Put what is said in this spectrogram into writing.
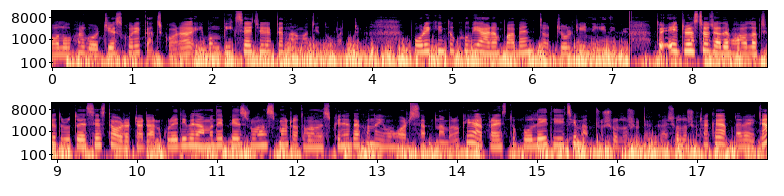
অল ওভার গর্জিয়াস করে কাজ করা এবং বিগ সাইজের একটা নামাজি দোপাট্টা। পরে কিন্তু খুবই আরাম পাবেন চটচলটি নিয়ে নেবেন। তো এই ড্রেসটা যাদের ভালো লাগছে দ্রুত এসএস তো অর্ডারটা ডান করে দিবেন আমাদের পেজ রোহান স্মার্ট অথবা আমার স্ক্রিনে দেখানো এবং হোয়াটসঅ্যাপ নাম্বার ওকে আর প্রাইস তো বলেই দিয়েছি মাত্র ষোলোশো টাকা। ষোলোশো টাকায় আপনারা এটা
